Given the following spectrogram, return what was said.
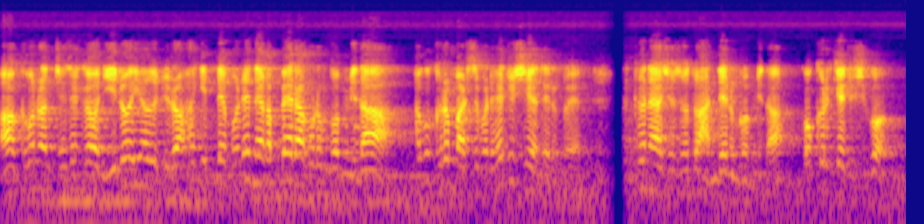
아 그거는 제 생각은 이러이러하기 때문에 내가 빼라고 그런 겁니다. 하고 그런 말씀을 해주셔야 되는 거예요. 불편해하셔서도 안 되는 겁니다. 꼭 그렇게 해주시고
